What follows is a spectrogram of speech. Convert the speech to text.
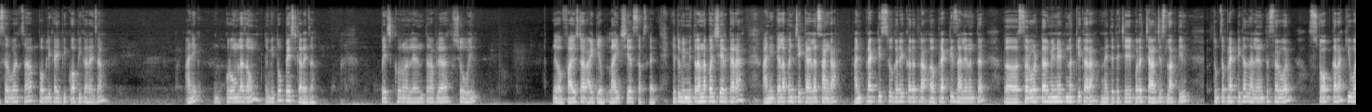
सर्वचा पब्लिक आय पी कॉपी करायचा. आणि क्रोमला जाऊन तुम्ही तो पेस्ट करायचा. पेस्ट करून आल्यानंतर आपल्याला शो होईल. नाही five star I T F like share subscribe हे तुम्ही मित्रांना पण शेअर करा आणि त्याला पण चेक करायला सांगा. आणि प्रॅक्टिस वगैरे करत राहा प्रॅक्टिस झाल्यानंतर सर्वर टर्मिनेट नक्की करा नाहीतर त्याचे परत चार्जेस लागतील. तुमचं प्रॅक्टिकल झाल्यानंतर सर्वर स्टॉप करा किंवा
